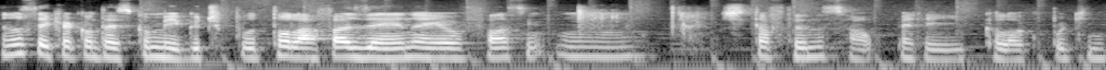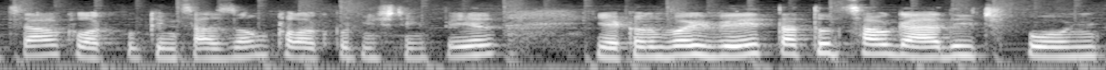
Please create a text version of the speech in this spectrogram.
Eu não sei o que acontece comigo, tipo, tô lá fazendo, aí eu falo assim, hum, gente, tá faltando sal. Pera aí, coloca um pouquinho de sal, coloca um pouquinho de sazão, coloca um pouquinho de tempero. E aí quando vai ver, tá tudo salgado e, tipo,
